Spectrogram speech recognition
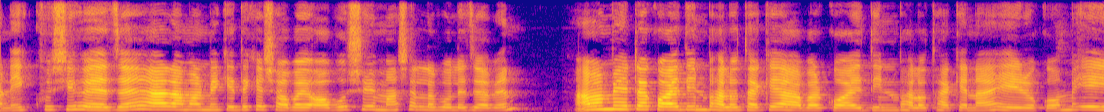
অনেক খুশি হয়ে যায়। আর আমার মেয়েকে দেখে সবাই অবশ্যই মাসাল্লাহ বলে যাবেন। আমার মেয়েটা কয়দিন ভালো থাকে, আবার কয়দিন ভালো থাকে না, এইরকম। এই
